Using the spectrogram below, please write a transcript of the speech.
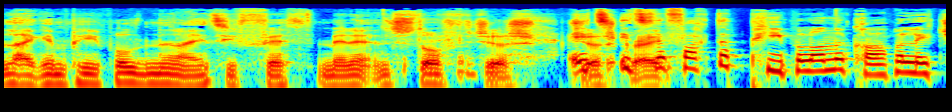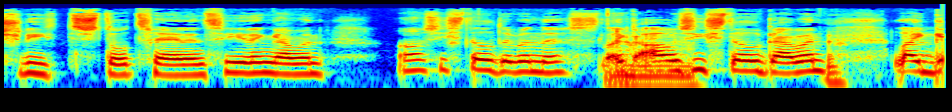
legging people in the ninety fifth minute and stuff? Just, It's just it's great. the fact that people on the Kop are literally stood turning to you and going, "How's he still doing this? Like, how's he still going? Like,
